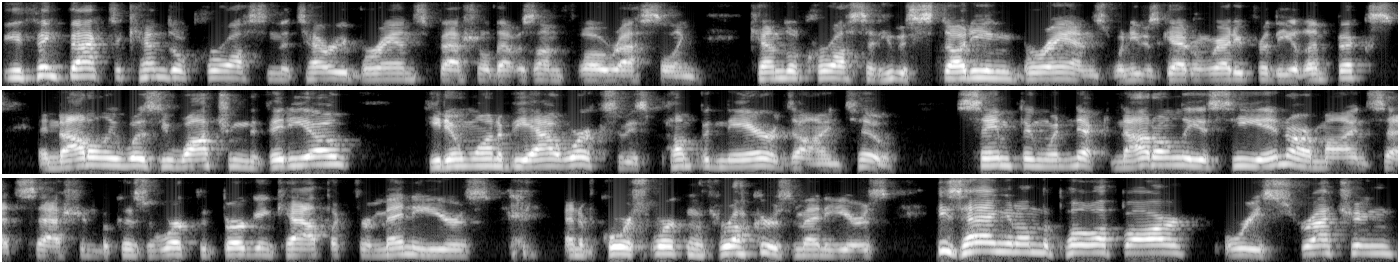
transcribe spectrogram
You think back to Kendall Cross in the Terry Brand special that was on FloWrestling, Kendall Cross said he was studying brands when he was getting ready for the Olympics. And not only was he watching the video, he didn't want to be out work, so he's pumping the Airdyne too. Same thing with Nick. Not only is he in our mindset session because he worked with Bergen Catholic for many years, and of course working with Rutgers many years, he's hanging on the pull-up bar or he's stretching.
